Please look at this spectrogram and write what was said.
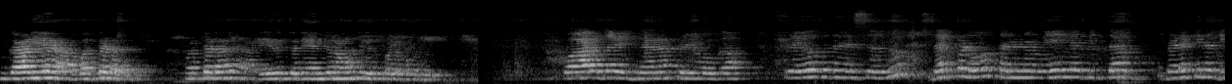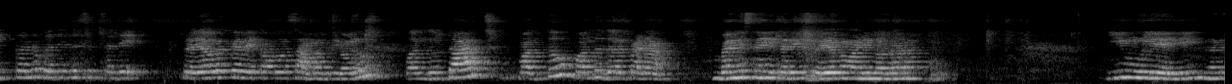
ಗಾಳಿಯ ಒತ್ತಡ ಒತ್ತಡ ಇರುತ್ತದೆ ಎಂದು ನಾವು ತಿಳಿದುಕೊಳ್ಳಬಹುದು. ವಾರದ ವಿಜ್ಞಾನ ಪ್ರಯೋಗ. ಪ್ರಯೋಗದ ಹೆಸರು ದರ್ಪಣವು ತನ್ನ ಮೇಲೆ ಬಿದ್ದ ಬೆಳಕಿನ ದಿಕ್ಕನ್ನು ಬದಲಿಸುತ್ತದೆ. ಪ್ರಯೋಗಕ್ಕೆ ಬೇಕಾಗುವ ಸಾಮಗ್ರಿಗಳು ಒಂದು ಟಾರ್ಚ್ ಮತ್ತು ಒಂದು ದರ್ಪಣ. ಬನ್ನಿ ಸ್ನೇಹಿತರೆ, ಪ್ರಯೋಗ ಮಾಡಿ ನೋಡೋಣ. ಈ ಮೂಲೆಯಲ್ಲಿ ನನ್ನ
